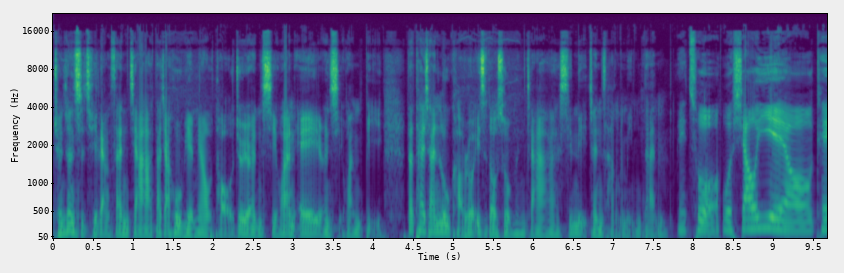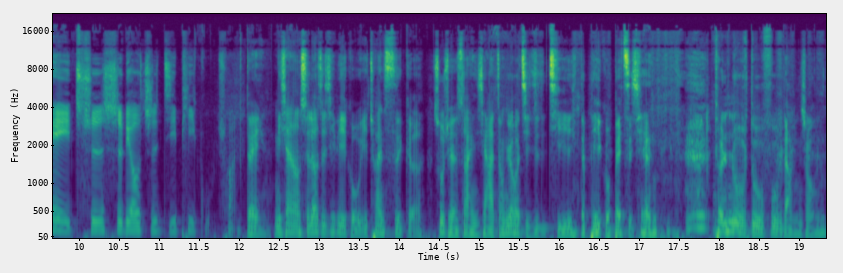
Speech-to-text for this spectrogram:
全盛时期两三家，大家互别苗头，就有人喜欢 A，有人喜欢 B。那泰山路烤肉一直都是我们家心里珍藏的名单。没错。错，我宵夜哦，可以吃十六只鸡屁股串。对你想想，十六只鸡屁股一串四个，数学算一下，总共有几只鸡的屁股被子谦 吞入肚腹当中，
